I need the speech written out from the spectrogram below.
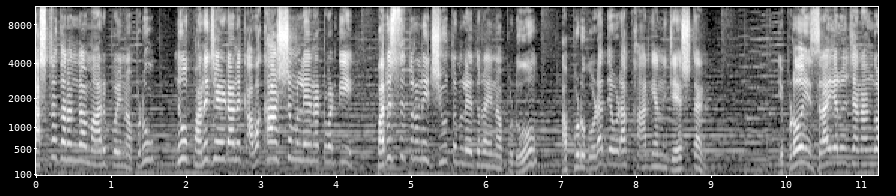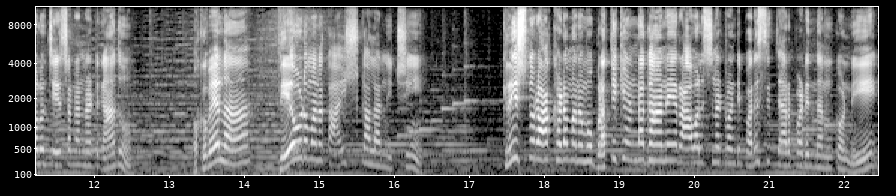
కష్టతరంగా మారిపోయినప్పుడు నువ్వు పని చేయడానికి అవకాశం లేనటువంటి పరిస్థితులు నీ జీవితంలో ఎదురైనప్పుడు అప్పుడు కూడా దేవుడు ఆ కార్యాన్ని చేస్తాడు. ఎప్పుడో ఇజ్రాయేల్ జనాంగంలో చేశాడు అన్నట్టు కాదు. ఒకవేళ దేవుడు మనకు ఆయుష్కాలాన్ని ఇచ్చి క్రీస్తు రాకడ మనము బ్రతికి ఉండగానే రావాల్సినటువంటి పరిస్థితి ఏర్పడింది అనుకోండి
